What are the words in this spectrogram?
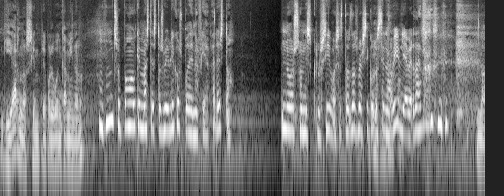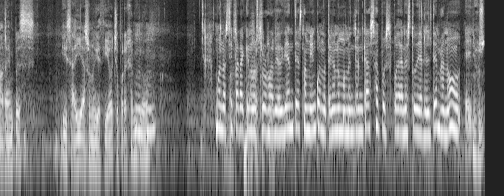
guiarnos siempre por el buen camino, ¿no? Supongo que más textos bíblicos pueden afianzar esto. no son exclusivos estos dos versículos en la Biblia, ¿verdad? no, también pues Isaías 1.18, por ejemplo. Bueno, así para que nuestros radioyentes también cuando tengan un momento en casa pues puedan estudiar el tema, ¿no? Ellos.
